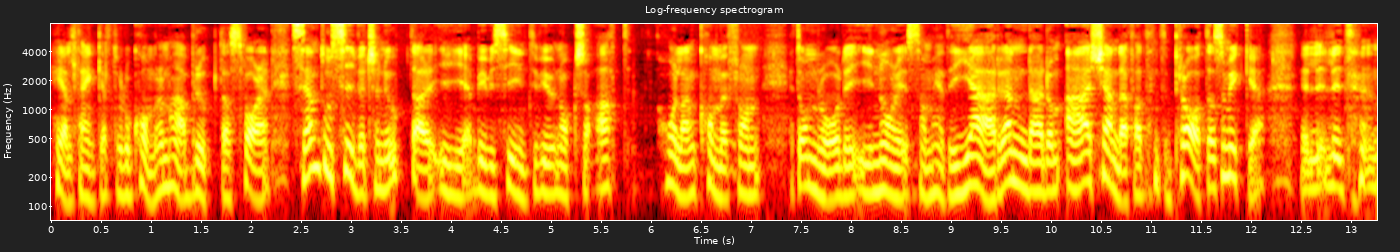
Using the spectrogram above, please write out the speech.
helt enkelt och då kommer de här abrupta svaren. Sen tog Sivertsen upp där i BBC-intervjun också att Holland kommer från ett område i Norge som heter Jären där de är kända för att inte prata så mycket. Lite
